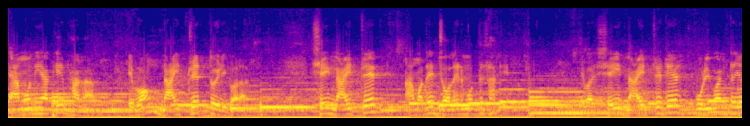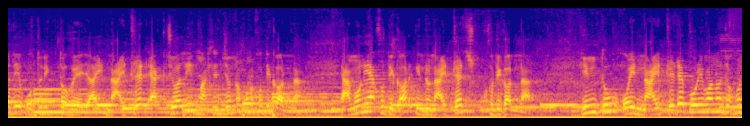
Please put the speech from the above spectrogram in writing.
অ্যামোনিয়াকে ভাঙা এবং নাইট্রেট তৈরি করা। সেই নাইট্রেট আমাদের জলের মধ্যে থাকে। এবার সেই নাইট্রেটের পরিমাণটা যদি অতিরিক্ত হয়ে যায় নাইট্রেট অ্যাকচুয়ালি মাছের জন্য কোনো ক্ষতিকর না। অ্যামোনিয়া ক্ষতিকর, কিন্তু নাইট্রেট ক্ষতিকর না। কিন্তু ওই নাইট্রেটের পরিমাণও যখন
